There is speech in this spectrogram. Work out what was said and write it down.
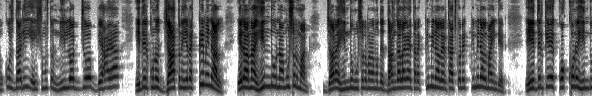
মুখোশধারী, এই সমস্ত নির্লজ্জ, বেহায়া, এদের কোনো জাত নেই, এরা ক্রিমিনাল এরা না হিন্দু না মুসলমান। যারা হিন্দু মুসলমানের মধ্যে দাঙ্গা লাগায়, তারা ক্রিমিনালের কাজ করে ক্রিমিনাল মাইন্ডের এদেরকে কখনো হিন্দু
